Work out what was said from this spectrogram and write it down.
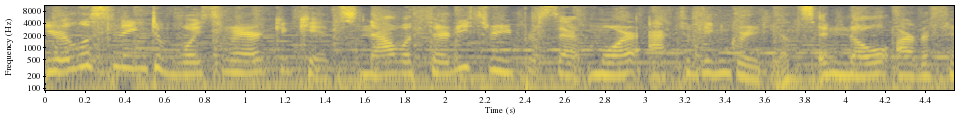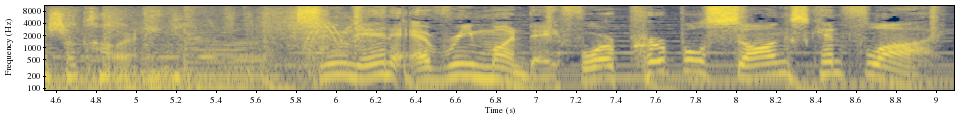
You're listening to Voice America Kids, now with 33% more active ingredients and no artificial coloring. Tune in every Monday for Purple Songs Can Fly.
